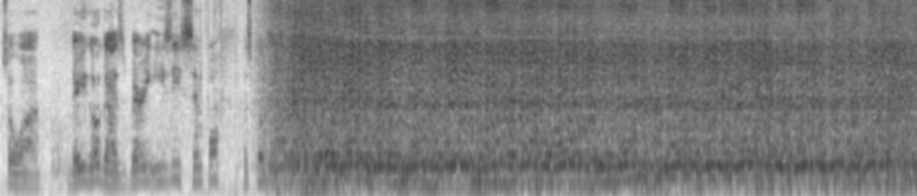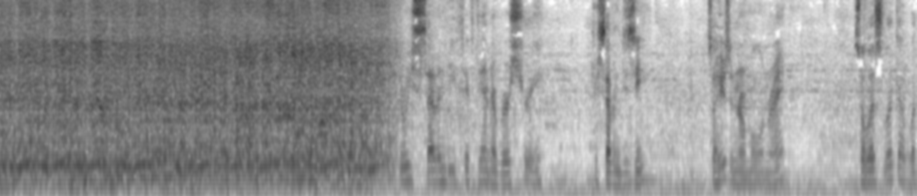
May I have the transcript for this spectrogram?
So uh there you go guys. Very easy, simple. Let's close this. 370 50th anniversary 370Z. So here's a normal one, right? So let's look at what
